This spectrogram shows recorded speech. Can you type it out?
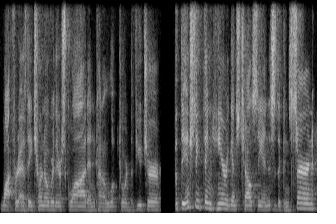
Watford as they turn over their squad and kind of look toward the future. But the interesting thing here against Chelsea, and this is the concern,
